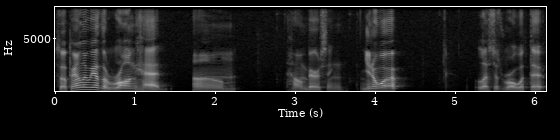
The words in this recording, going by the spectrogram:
So apparently we have the wrong head. Um how embarrassing. You know what? Let's just roll with it.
